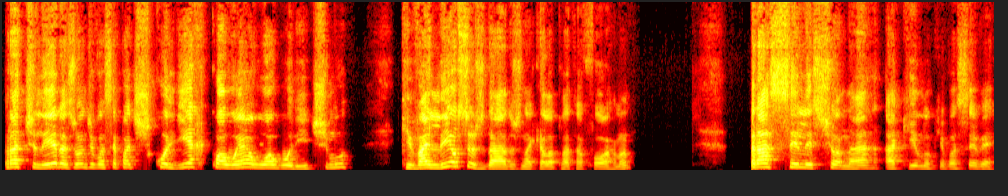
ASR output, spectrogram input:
prateleiras onde você pode escolher qual é o algoritmo que vai ler os seus dados naquela plataforma para selecionar aquilo que você vê.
